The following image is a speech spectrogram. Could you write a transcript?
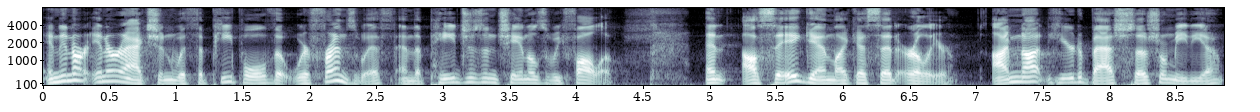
and in our interaction with the people that we're friends with and the pages and channels we follow. And I'll say again, like I said earlier, I'm not here to bash social media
